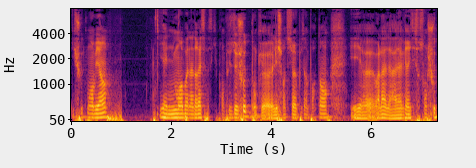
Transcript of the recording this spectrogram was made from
Il shoot moins bien. Il a une moins bonne adresse parce qu'il prend plus de shoot, donc l'échantillon est plus important. Et voilà, la, vérité sur son shoot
